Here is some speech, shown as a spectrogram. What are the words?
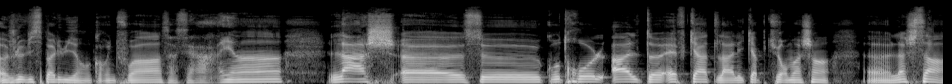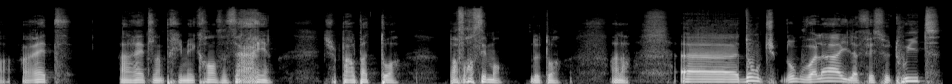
Euh, je le vise pas lui, hein, encore une fois, ça sert à rien. Lâche euh, ce contrôle Alt F4 là, les captures machin. Euh, lâche ça, arrête, arrête l'imprime écran, ça sert à rien. Je parle pas de toi, pas forcément de toi. Voilà. Euh, donc, donc voilà, il a fait ce tweet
